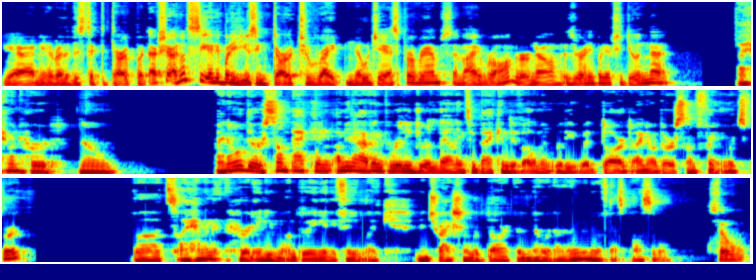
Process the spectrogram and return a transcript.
yeah, I mean, I'd rather just stick to Dart, but actually I don't see anybody using Dart to write Node.js programs. Am I wrong or no? Is there anybody actually doing that? I haven't heard. No. I know there are some backend. I mean, I haven't really drilled down into backend development really with Dart. I know there are some frameworks for it, but I haven't heard anyone doing anything like interaction with Dart and Node. I don't even know if that's possible. So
